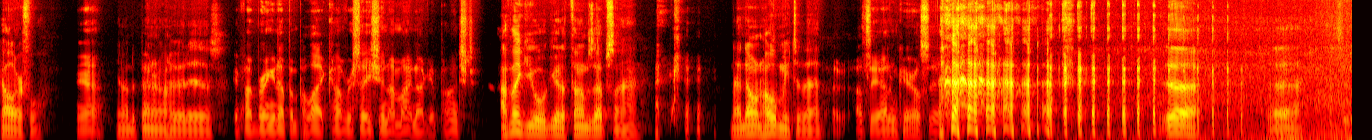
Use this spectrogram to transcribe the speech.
colorful. Yeah. You know, depending on who it is. If I bring it up in polite conversation, I might not get punched. I think you will get a thumbs up sign. Okay. Now, don't hold me to that. I'll say Adam Carroll said. Sit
